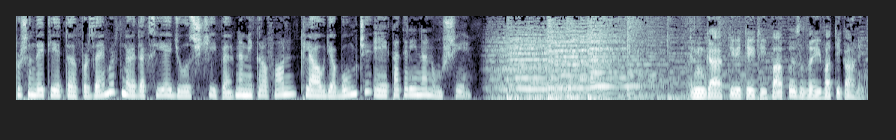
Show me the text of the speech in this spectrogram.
përshëndetje të përzemërt nga redaksia e Gjuhës Shqipe. Në mikrofon, Klaudia Bumçi e Katerina Nushi. Nga aktiviteti i Papës dhe i Vatikanit.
